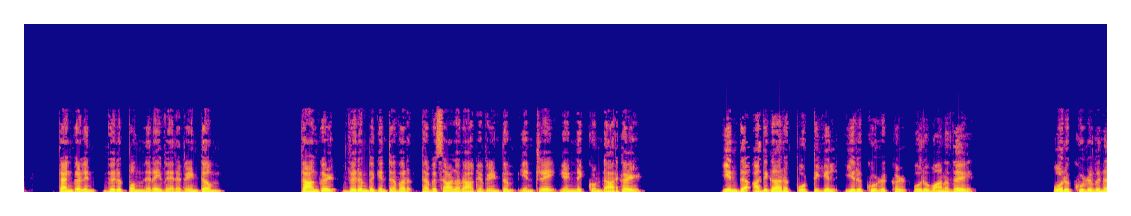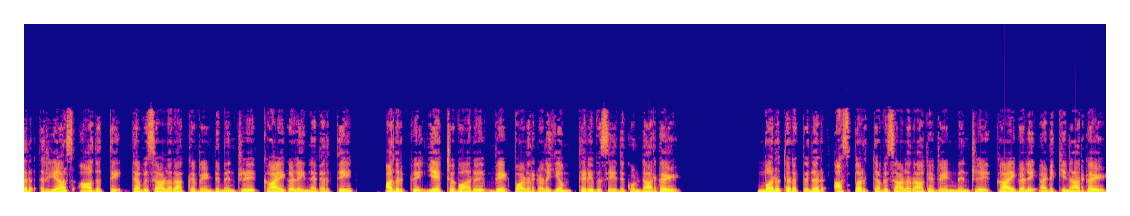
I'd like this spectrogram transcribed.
தங்களின் விருப்பம் நிறைவேற வேண்டும். தாங்கள் விரும்புகின்றவர் தவிசாளராக வேண்டும் என்றே எண்ணிக்கொண்டார்கள். இந்த அதிகாரப் போட்டியில் இரு குழுக்கள் உருவானது. ஒரு குழுவினர் ரியாஸ் ஆதத்தை தவிசாளராக்க வேண்டுமென்று காய்களை நகர்த்தி அதற்கு ஏற்றவாறு வேட்பாளர்களையும் தெரிவு செய்து கொண்டார்கள். மறுதரப்பினர் அஸ்பர் தவிசாளராக வேண்டுமென்று காய்களை அடுக்கினார்கள்.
